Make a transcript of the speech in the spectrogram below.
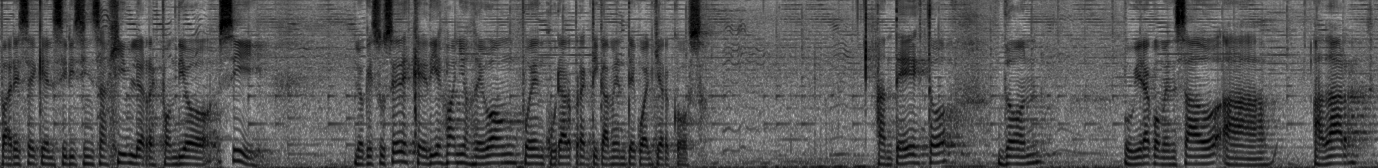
Parece que el Sirisin Sahib le respondió, sí, lo que sucede es que 10 baños de gong pueden curar prácticamente cualquier cosa. Ante esto, Don hubiera comenzado a, a dar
